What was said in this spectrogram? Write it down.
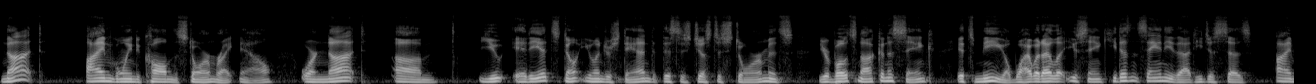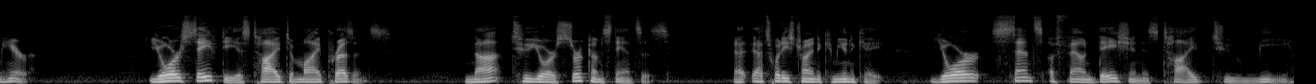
Not I'm going to calm the storm right now, or not um, you idiots, don't you understand that this is just a storm? It's your boat's not going to sink. It's me. Why would I let you sink? He doesn't say any of that. He just says, I'm here. Your safety is tied to my presence, not to your circumstances. That, that's what he's trying to communicate. Your sense of foundation is tied to me,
